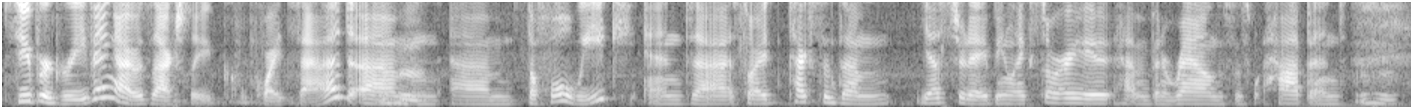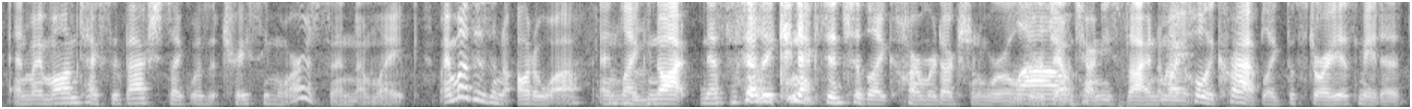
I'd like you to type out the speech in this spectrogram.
super grieving. I was actually qu- quite sad um, um, the whole week, and uh, so I texted them yesterday, being like, "Sorry, I haven't been around. This is what happened." And my mom texted back. She's like, "Was it Tracy Morrison?" I'm like, "My mother's in Ottawa, and like not necessarily connected to like harm reduction world Wow. or downtown east side." And I'm like, "Holy crap! Like the story has made it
